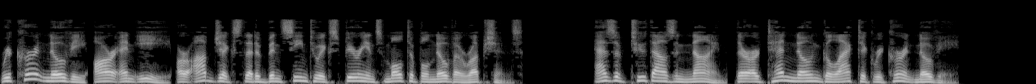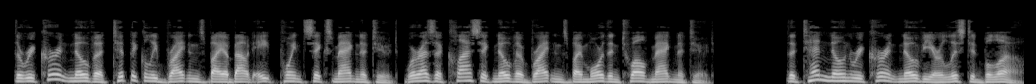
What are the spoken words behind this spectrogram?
Recurrent novae are objects that have been seen to experience multiple nova eruptions. As of 2009, there are 10 known galactic recurrent novae. The recurrent nova typically brightens by about 8.6 magnitude, whereas a classic nova brightens by more than 12 magnitude. The 10 known recurrent novae are listed below.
